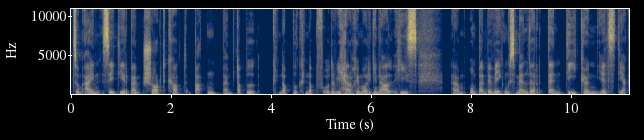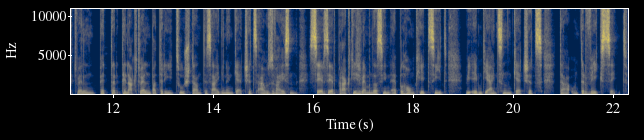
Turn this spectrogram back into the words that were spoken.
Zum einen seht ihr beim Shortcut-Button, beim Doppelknoppelknopf oder wie er auch im Original hieß, und beim Bewegungsmelder, denn die können jetzt aktuellen den aktuellen Batteriezustand des eigenen Gadgets ausweisen. Sehr, sehr praktisch, wenn man das in Apple HomeKit sieht, wie eben die einzelnen Gadgets da unterwegs sind.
